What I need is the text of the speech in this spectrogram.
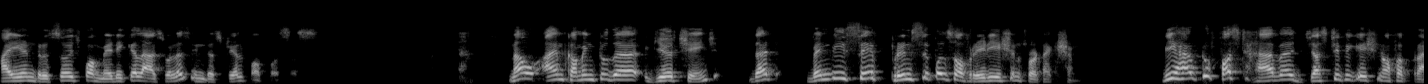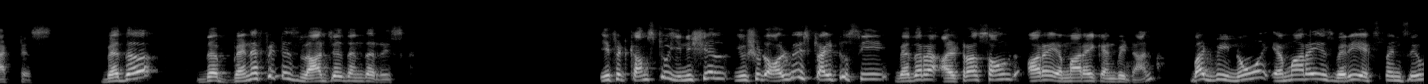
high-end research for medical as well as industrial purposes. Now I'm coming to the gear change that when we say principles of radiation protection, we have to first have a justification of a practice, whether the benefit is larger than the risk. If it comes to initial, you should always try to see whether an ultrasound or a MRI can be done. But we know MRI is very expensive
